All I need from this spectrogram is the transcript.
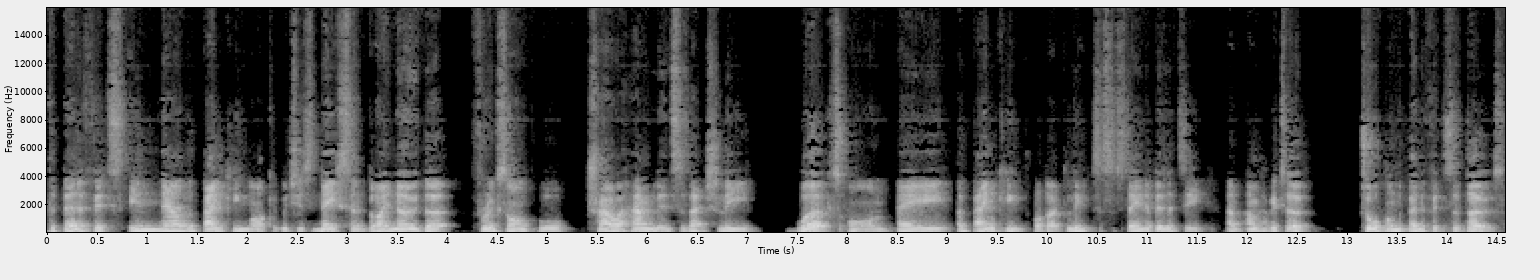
the benefits in now the banking market, which is nascent. But I know that, for example, Trower Hamlins has actually worked on a, a banking product linked to sustainability. And I'm happy to talk on the benefits of those.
